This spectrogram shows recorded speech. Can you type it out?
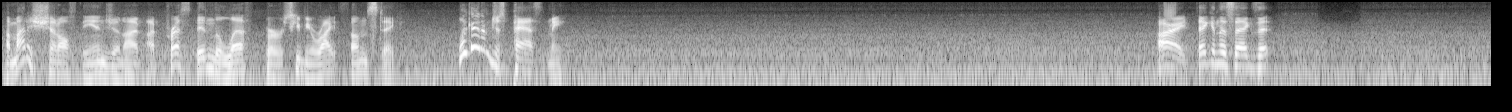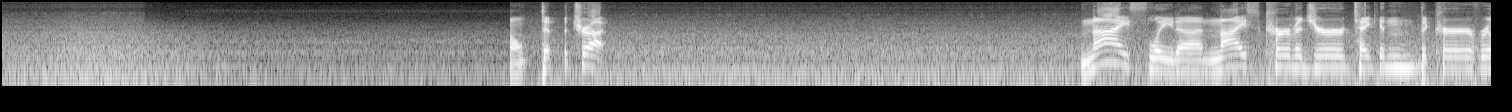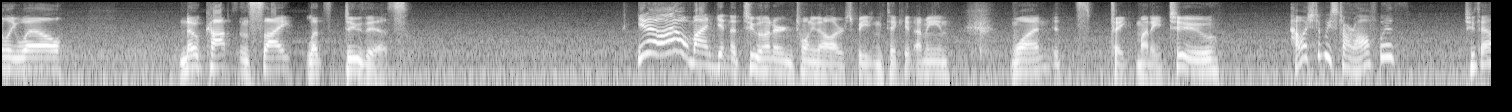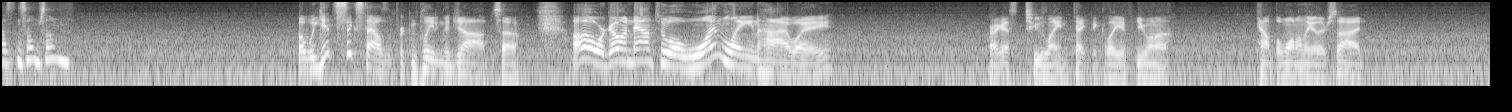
I might have shut off the engine. I, I pressed in the left, or excuse me, right thumbstick. Look at him just past me. All right, taking this exit. Don't tip the truck. Nicely done. Nice curvature, taking the curve really well. No cops in sight. Let's do this. You know, I don't mind getting a $220 speeding ticket. I mean, one, it's fake money. Two, how much did we start off with? 2,000 something something? But we get 6,000 for completing the job, so. Oh, we're going down to a one lane highway. Or I guess two lane, technically, if you want to count the one on the other side.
